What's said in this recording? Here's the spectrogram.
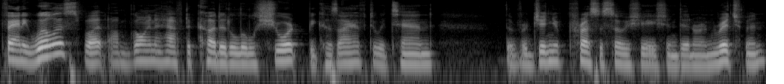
Fani Willis, but I'm going to have to cut it a little short because I have to attend the Virginia Press Association dinner in Richmond.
